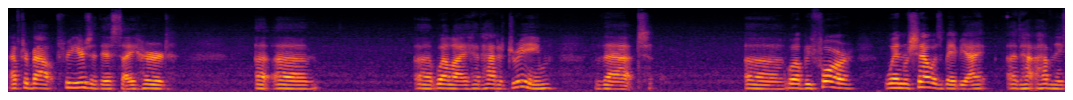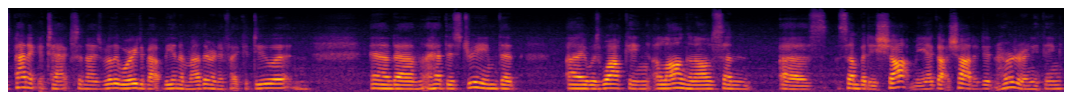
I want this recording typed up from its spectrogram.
after about three years of this, I heard, uh, uh, uh well, I had had a dream that, uh, well, before, when Rochelle was a baby, I, I'd ha having these panic attacks, and I was really worried about being a mother and if I could do it, and, and um, I had this dream that I was walking along and all of a sudden uh, somebody shot me. I got shot. It didn't hurt or anything.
